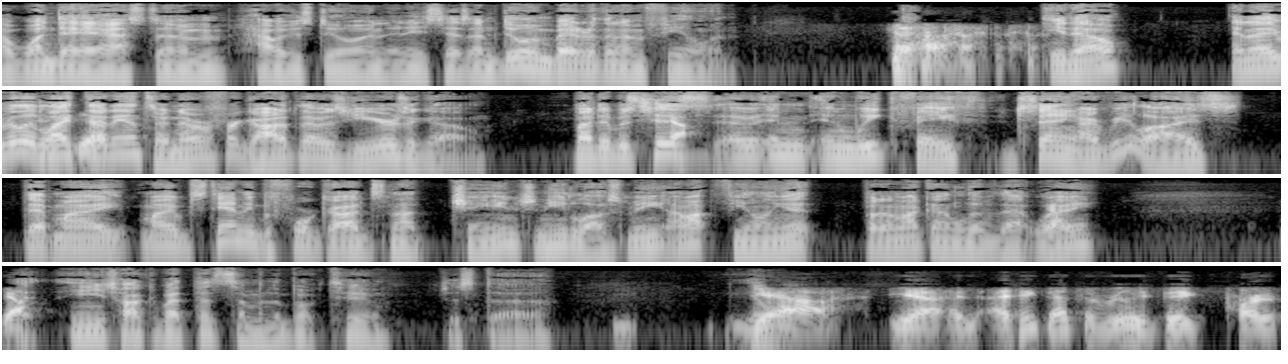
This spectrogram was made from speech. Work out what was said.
uh, one day I asked him how he was doing, and he says, "I'm doing better than I'm feeling." you know, and I really liked yep. that answer. I never forgot it. That was years ago, but it was his yeah. uh, in in weak faith saying, "I realize that my my standing before God's not changed, and He loves me. I'm not feeling it, but I'm not going to live that way." Yeah, and you talk about that some in the book too. Just uh, yeah, yeah, and I think that's a really big part of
